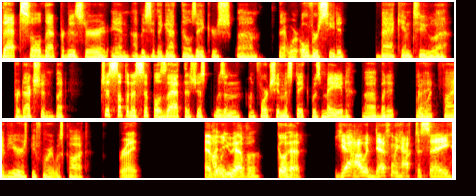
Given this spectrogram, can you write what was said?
that sold that producer, and obviously they got those acres um, that were overseeded back into uh, production. But just something as simple as that that just was an unfortunate mistake was made uh, but it, right. it, went five years before it was caught right evan would, you have a go ahead yeah i would definitely have to say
